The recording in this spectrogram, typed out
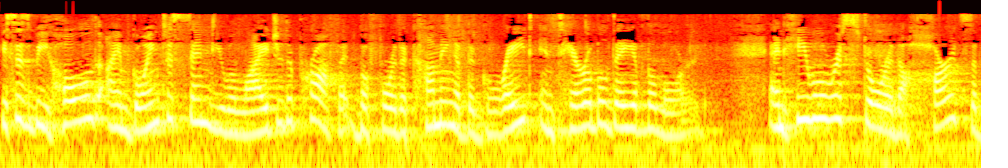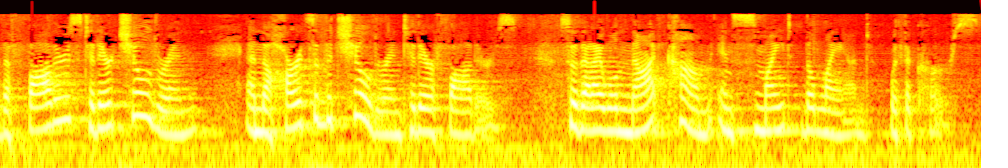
He says, Behold, I am going to send you Elijah the prophet before the coming of the great and terrible day of the Lord. And he will restore the hearts of the fathers to their children and the hearts of the children to their fathers, so that I will not come and smite the land with a curse.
